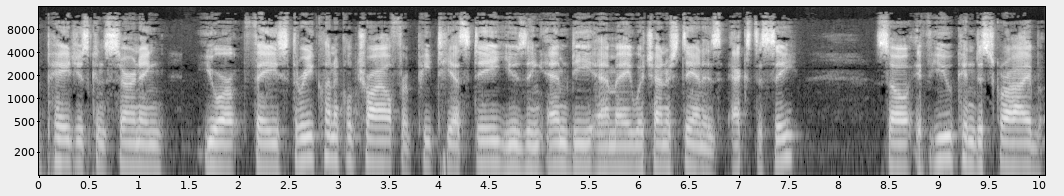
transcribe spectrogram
pages concerning your phase three clinical trial for PTSD using MDMA, which I understand is ecstasy. So if you can describe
